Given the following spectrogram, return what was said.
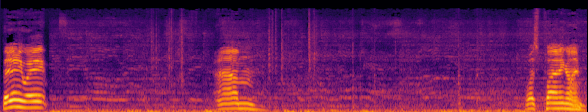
But anyway, um, was planning on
